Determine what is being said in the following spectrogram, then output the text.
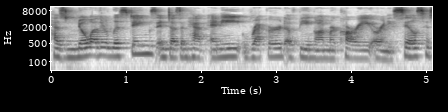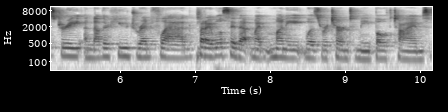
has no other listings and doesn't have any record of being on Mercari or any sales history, another huge red flag. But I will say that my money was returned to me both times.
